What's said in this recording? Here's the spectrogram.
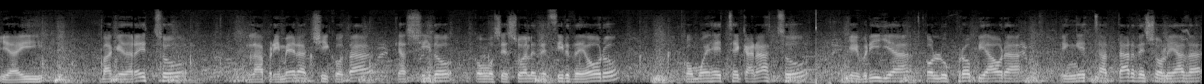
Y ahí va a quedar esto. La primera chicotá, que ha sido, como se suele decir, de oro, como es este canasto que brilla con luz propia ahora en esta tarde soleada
